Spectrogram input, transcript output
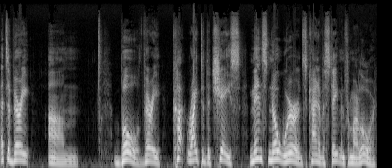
That's a very um, bold, very cut right to the chase, mince no words kind of a statement from our Lord.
